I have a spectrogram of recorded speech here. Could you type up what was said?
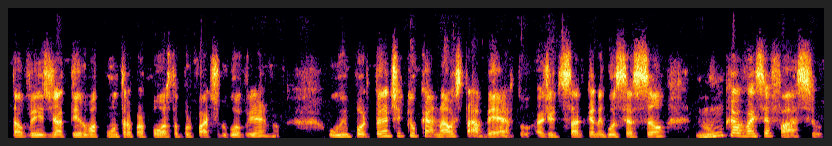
talvez já ter uma contraproposta por parte do governo. O importante é que o canal está aberto. A gente sabe que a negociação nunca vai ser fácil,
